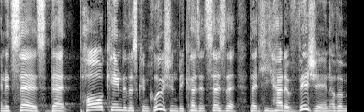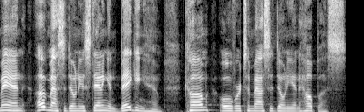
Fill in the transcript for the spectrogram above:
And it says that Paul came to this conclusion because it says that, that he had a vision of a man of Macedonia standing and begging him, Come over to Macedonia and help us.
